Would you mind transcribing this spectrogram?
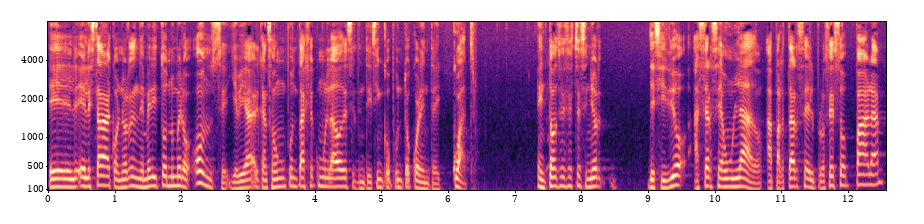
Él, estaba con orden de mérito número 11 y había alcanzado un puntaje acumulado de 75.44. Entonces este señor decidió hacerse a un lado, apartarse del proceso para,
